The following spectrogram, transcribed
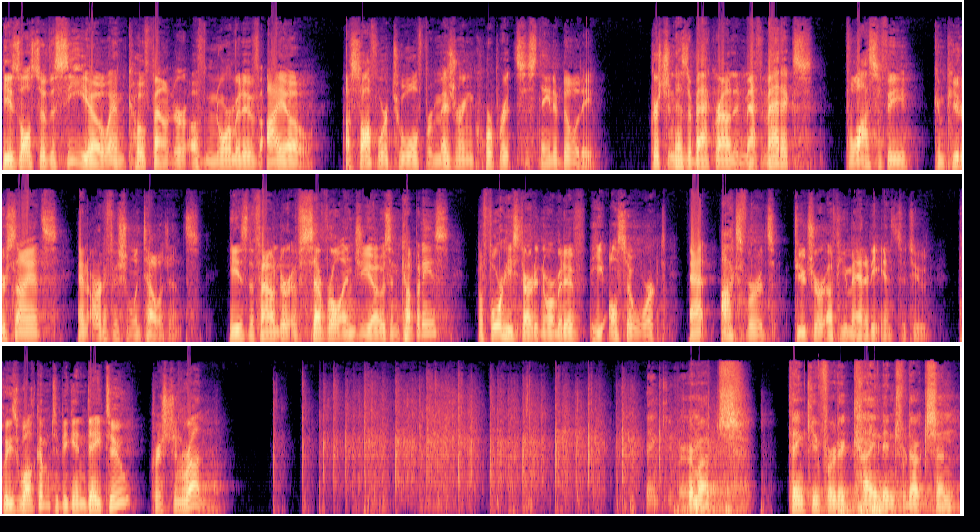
He is also the CEO and co founder of Normative IO, a software tool for measuring corporate sustainability. Kristian has a background in mathematics, philosophy, computer science, and artificial intelligence. He is the founder of several NGOs and companies. Before he started Normative, he also worked at Oxford's Future of Humanity Institute. Please welcome to begin day two, Kristian Rönn. Thank you very much. Thank you for the kind introduction.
